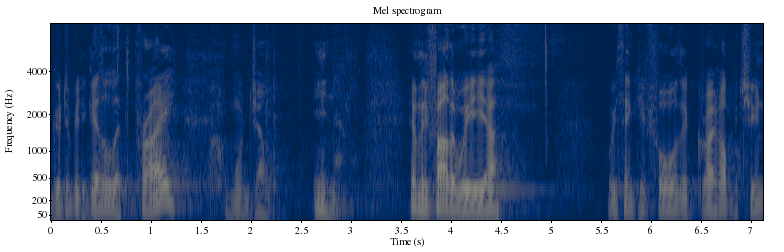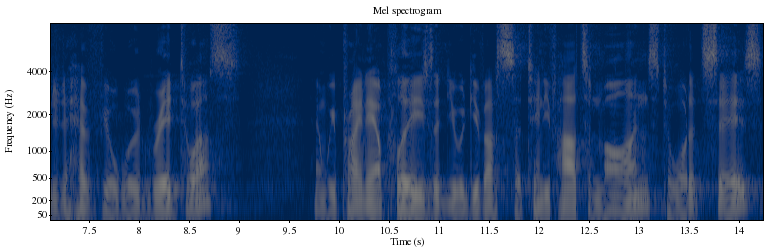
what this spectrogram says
good to be together. Let's pray and we'll jump in. Heavenly Father, we, uh, we thank you for the great opportunity to have your word read to us. And we pray now, please, that you would give us attentive hearts and minds to what it says.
